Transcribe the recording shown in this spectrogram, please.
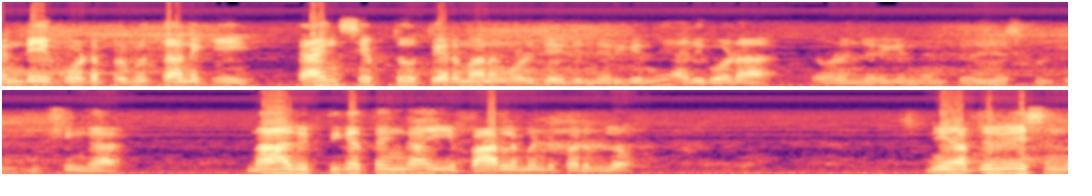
ఎన్డీఏ కూట ప్రభుత్వానికి థ్యాంక్స్ చెప్తూ తీర్మానం కూడా చేయడం జరిగింది. అది కూడా ఇవ్వడం జరిగిందని తెలియజేసుకుంటూ ముఖ్యంగా నా వ్యక్తిగతంగా ఈ పార్లమెంటు పరిధిలో నేను అబ్జర్వేషన్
